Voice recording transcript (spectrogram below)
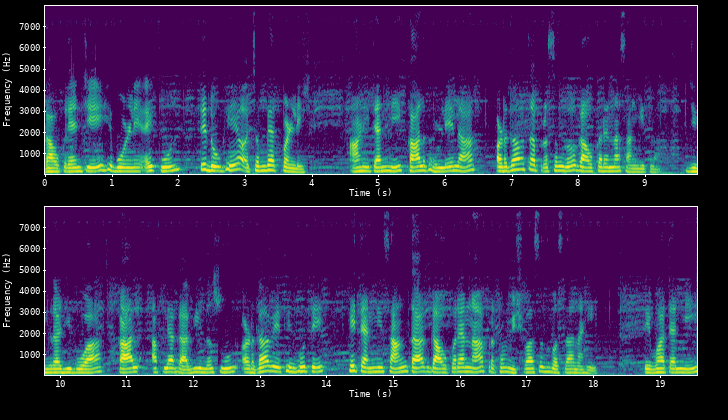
गावकऱ्यांचे हे बोलणे ऐकून ते दोघे अचंब्यात पडले आणि त्यांनी काल घडलेला अडगावचा प्रसंग गावकऱ्यांना सांगितला. जिंगराजी बुवा काल आपल्या गावी नसून अडगाव येथे होते हे त्यांनी सांगताच गावकऱ्यांना प्रथम विश्वासच बसला नाही. तेव्हा त्यांनी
